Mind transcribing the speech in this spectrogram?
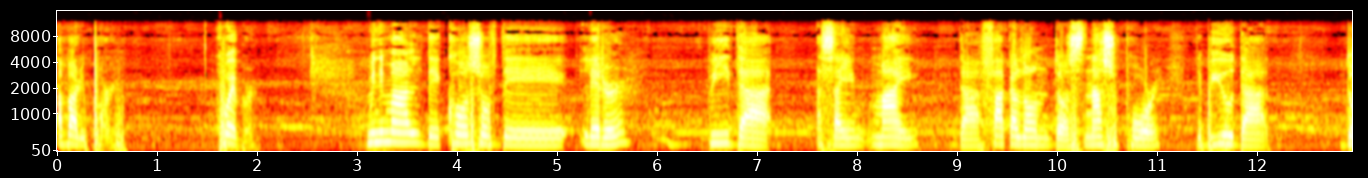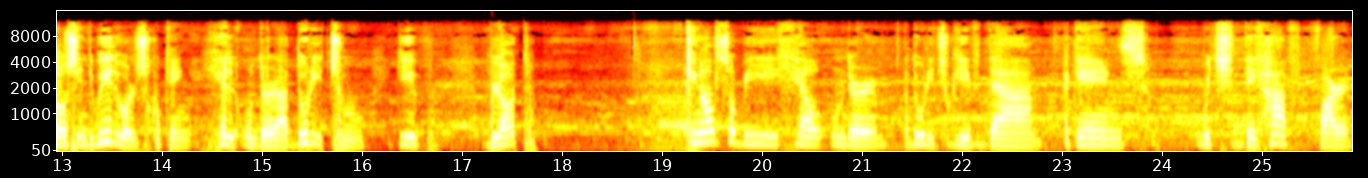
a body part. However, minimal the cause of the letter be that as I might, the fact alone does not support the view that those individuals who can held under a duty to give blood can also be held under a duty to give the against which they have far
